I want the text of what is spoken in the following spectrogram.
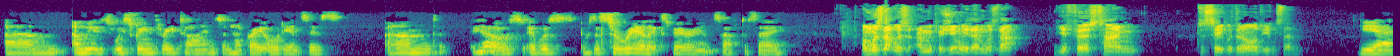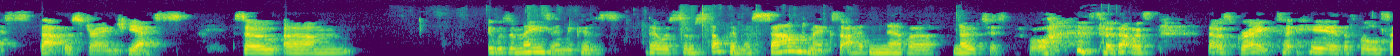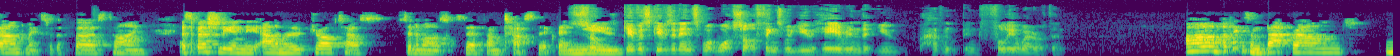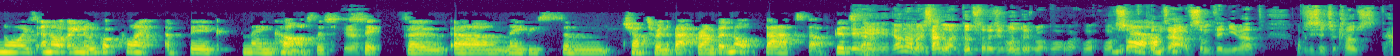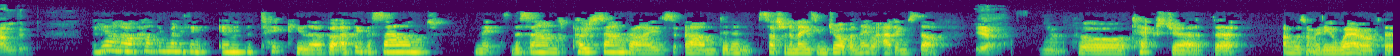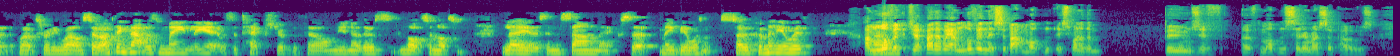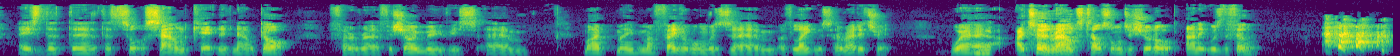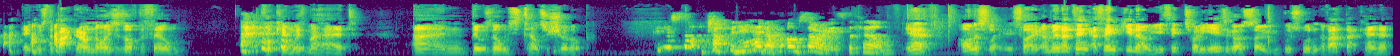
Um, and we we screened three times and had great audiences, and yeah, it was it was it was a surreal experience, I have to say. And was that was I mean presumably then was that your first time to see it with an audience then? Yes, that was strange. Yes. So um, it was amazing because there was some stuff in the sound mix that I had never noticed before. so that was that was great to hear the full sound mix for the first time, especially in the Alamo Drafthouse cinemas because they're fantastic. They're So new. give us give us an insight. what what sort of things were you hearing that you hadn't been fully aware of then? Um, I think some background noise, and uh, you know we've got quite a big main cast. There's Yeah. six, so um, maybe some chatter in the background, but not bad stuff, good Yeah, stuff. yeah, yeah. Oh no, no, it sounded like good stuff. I just wondered what what what, what, sort Yeah, of comes think- out of something you've had obviously such a close hand in. Yeah, no, I can't think of anything in particular, but I think the sound mix, the sound post sound guys um, did an, such an amazing job, and they were adding stuff Yeah. for texture that I wasn't really aware of that works really well. So I think that was mainly it. It was the texture of the film. You know, there's lots and lots of layers in the sound mix that maybe I wasn't so familiar with. I'm Um, loving. By the way, I'm loving this about modern. It's one of the booms of, of modern cinema, I suppose, is that the the sort of sound kit they've now got for uh, for showing movies. Um, my my, my favourite one was um, of late was Hereditary, where I turned around to tell someone to shut up, and it was the film. it was the background noises of the film, fucking with my head, and there was nobody to tell to shut up. Can you stop chopping your head off? Oh, sorry, it's the film. Yeah, honestly, it's like I mean, I think I think you know, you think twenty years ago, or so you just wouldn't have had that kind of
